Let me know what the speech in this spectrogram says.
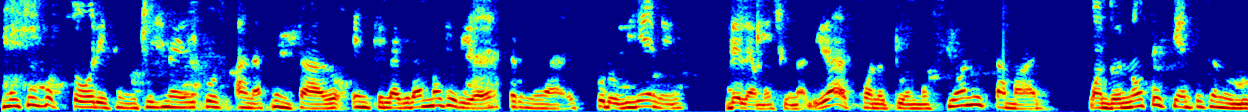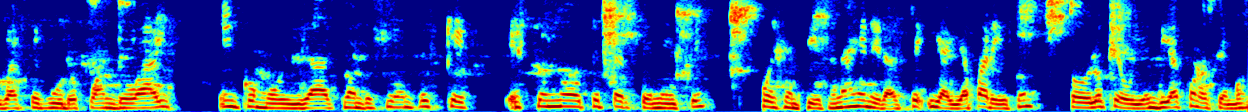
Muchos doctores y muchos médicos han apuntado en que la gran mayoría de enfermedades provienen de la emocionalidad. Cuando tu emoción está mal, cuando no te sientes en un lugar seguro, cuando hay incomodidad, cuando sientes que esto no te pertenece, pues empiezan a generarse y ahí aparecen todo lo que hoy en día conocemos,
